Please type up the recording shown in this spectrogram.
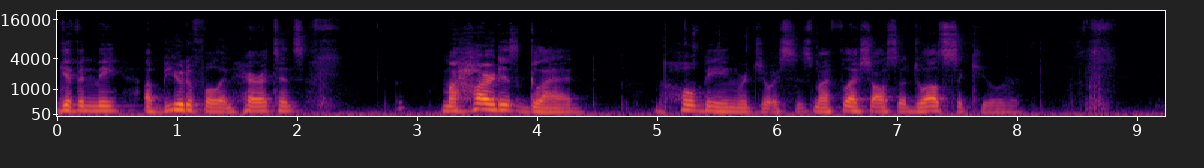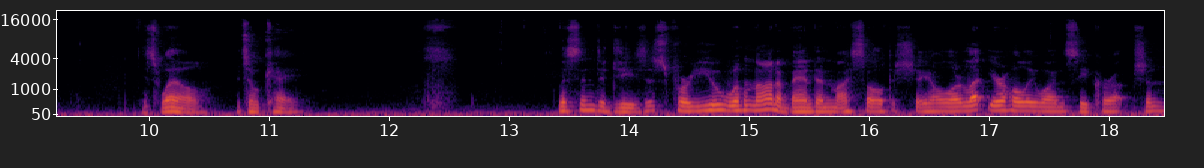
given me a beautiful inheritance. My heart is glad, my whole being rejoices, my flesh also dwells secure. It's well, it's okay. Listen to Jesus, for you will not abandon my soul to Sheol or let your Holy One see corruption.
